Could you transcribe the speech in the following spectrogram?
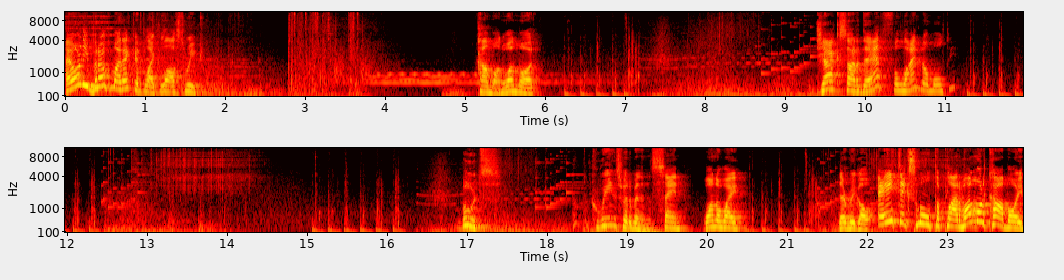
I only broke my record like last week. Come on, one more. Jacks are there. Full line, no multi. Boots. Queens would have been insane. One away. There we go. 8x multiplier. One more cowboy.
